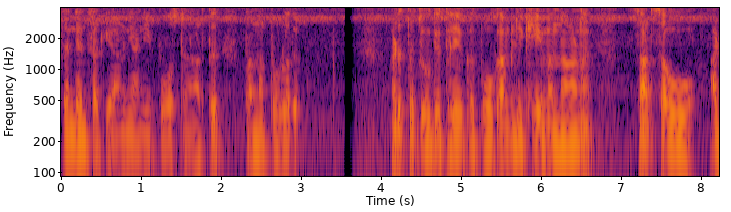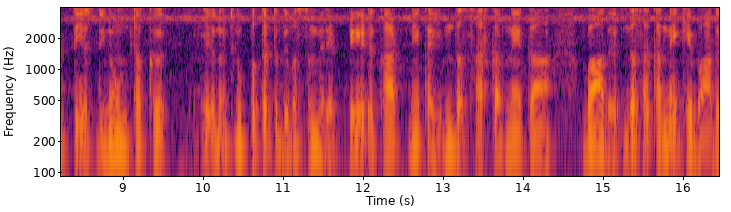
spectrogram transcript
സെന്റൻസൊക്കെയാണ് ഞാൻ ഈ പോസ്റ്ററിനകത്ത് തന്നിട്ടുള്ളത്. അടുത്ത ചോദ്യത്തിലേക്ക് പോകാം. ലിഖേമെന്നാണ്. സട്സവു അഡ്തീസ് ദിനോം തക്ക് എഴുന്നൂറ്റി മുപ്പത്തെട്ട് ദിവസം വരെ പേട് കാട്ടിനേക്ക ഇന്ദസാർ കർണേക്ക ബാദ് ഇന്ദസാർ കർണേക്കെ ബാദ്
